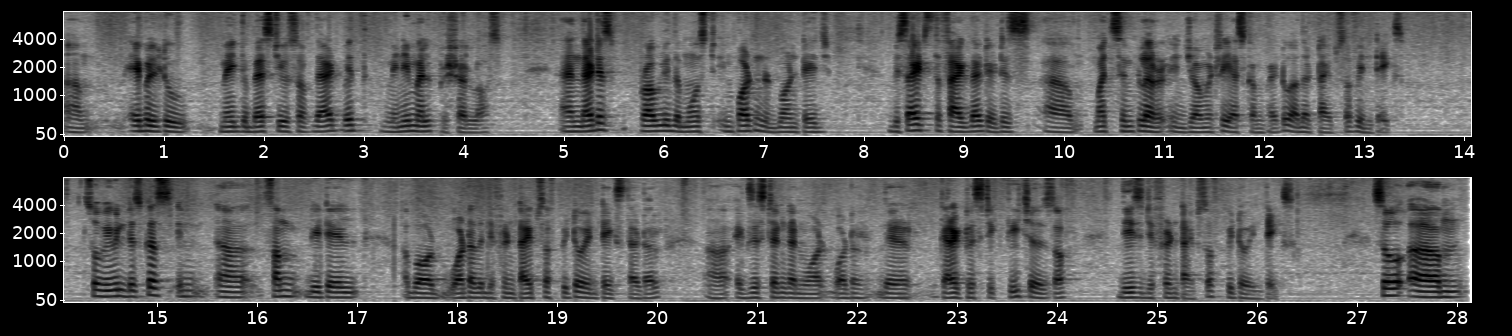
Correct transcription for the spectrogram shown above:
um, able to make the best use of that with minimal pressure loss and that is probably the most important advantage besides the fact that it is uh, much simpler in geometry as compared to other types of intakes. So, we will discuss in uh, some detail about what are the different types of pitot intakes that are uh, existent and what, what are their characteristic features of these different types of pitot intakes. So, um,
